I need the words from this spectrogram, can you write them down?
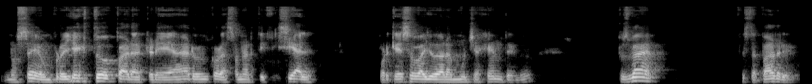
no sé, un proyecto para crear un corazón artificial, porque eso va a ayudar a mucha gente, ¿no? Pues va, está padre,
